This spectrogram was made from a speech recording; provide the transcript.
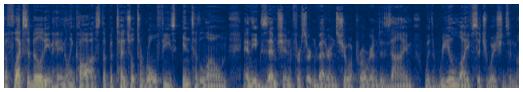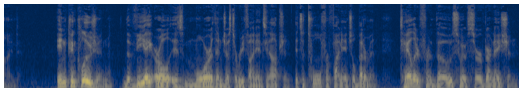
The flexibility in handling costs, the potential to roll fees into the loan, and the exemption for certain veterans show a program designed with real life situations in mind. In conclusion, the VA IRRRL is more than just a refinancing option. It's a tool for financial betterment, tailored for those who have served our nation.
